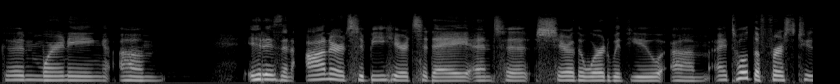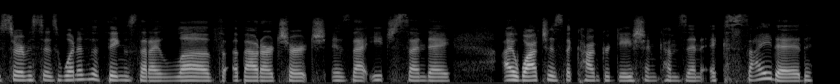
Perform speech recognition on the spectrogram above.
Good morning. Um, it is an honor to be here today and to share the word with you. Um, I told the first two services one of the things that I love about our church is that each Sunday I watch as the congregation comes in excited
